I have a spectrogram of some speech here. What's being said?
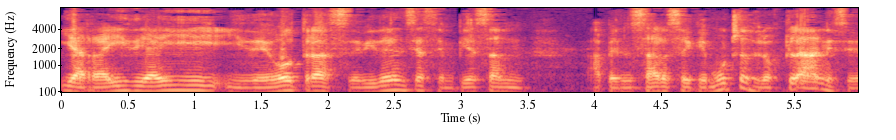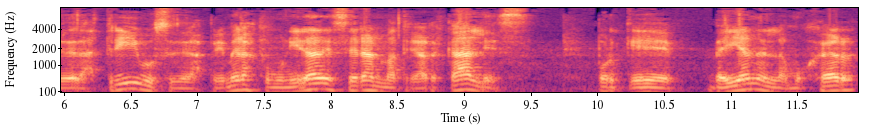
y a raíz de ahí y de otras evidencias empiezan a pensarse que muchos de los clanes y de las tribus y de las primeras comunidades eran matriarcales, porque veían en la mujer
